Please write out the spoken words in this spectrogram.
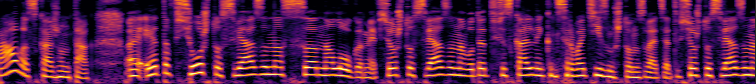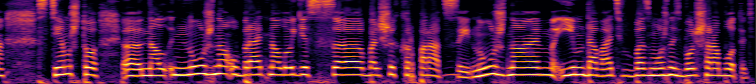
право, скажем так, э, это все, что связано с налогами, все, что связано, вот этот фискальный консерватизм, что называется, это все, что связано с тем, что э, нужно убрать налоги с больших корпораций, нужно им давать возможность больше работать.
